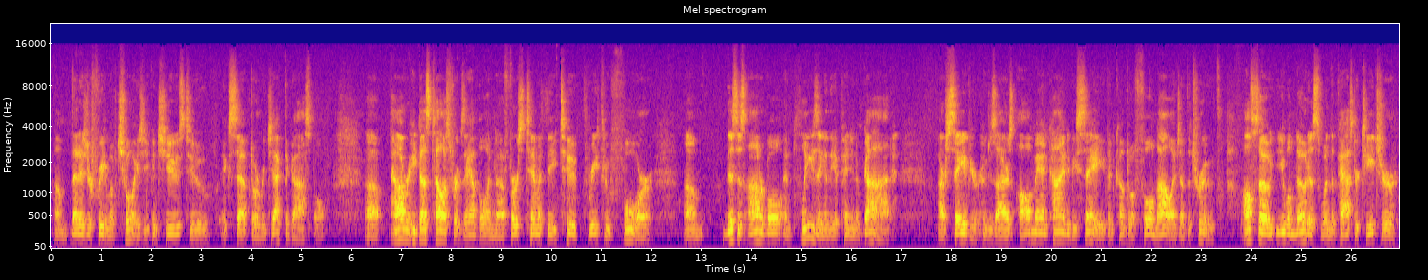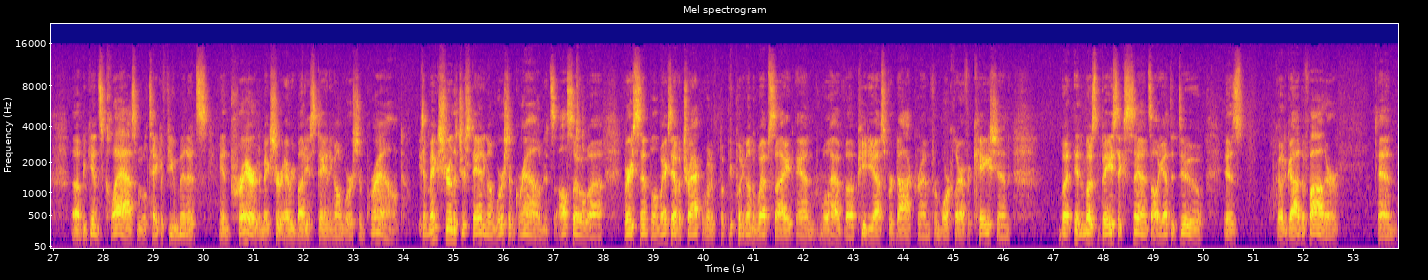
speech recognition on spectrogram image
Um, that is your freedom of choice. You can choose to accept or reject the gospel. Uh, however, he does tell us, for example, in uh, 1 Timothy 2 3 through 4, um, this is honorable and pleasing in the opinion of God, our Savior, who desires all mankind to be saved and come to a full knowledge of the truth. Also, you will notice when the pastor teacher uh, begins class, we will take a few minutes in prayer to make sure everybody is standing on worship ground. To make sure that you're standing on worship ground, it's also uh, very simple. And we actually have a track we're going to be putting on the website, and we'll have uh, PDFs for doctrine for more clarification. But in the most basic sense, all you have to do is go to God the Father and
